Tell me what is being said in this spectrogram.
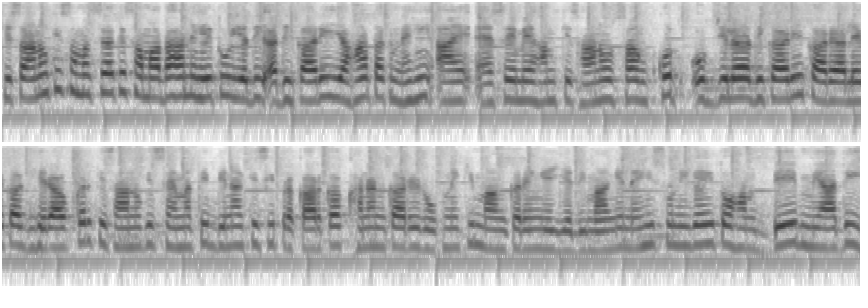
किसानों की समस्या के समाधान हेतु यदि अधिकारी यहाँ तक नहीं आए, ऐसे में हम किसानों संघ, खुद उप जिला अधिकारी कार्यालय का घेराव कर किसानों की सहमति बिना किसी प्रकार का खनन कार्य रोकने की मांग करेंगे। यदि मांगे नहीं सुनी गई तो हम बेमियादी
